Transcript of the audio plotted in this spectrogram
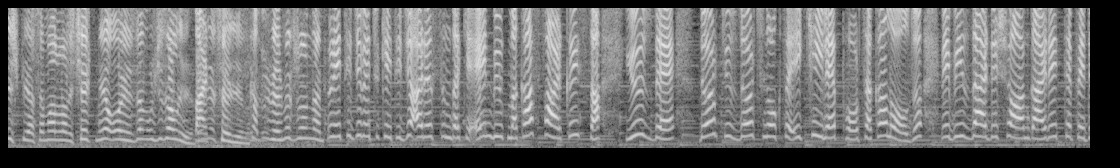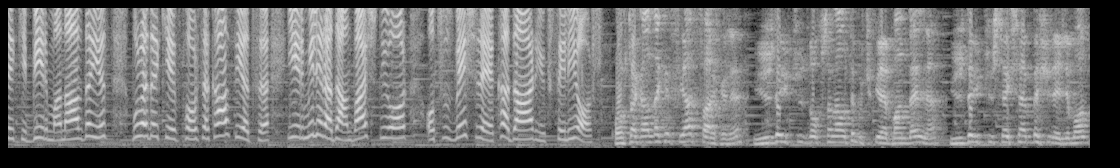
İş piyasa malları çekmiyor o yüzden ucuz alıyor. Lar- Öyle söylüyorlar. kalıyor. Vermek zorundayım. Üretici ve tüketici arasındaki en büyük makas farkı ise %404.2 ile portakal oldu ve bizler de şu an Gayrettepe'deki bir manavdayız. Buradaki portakal fiyatı 20 liradan başlıyor, 35 liraya kadar yükseliyor. Portakaldaki fiyat farkını %396,5 ile mandalina, %385 ile limon,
